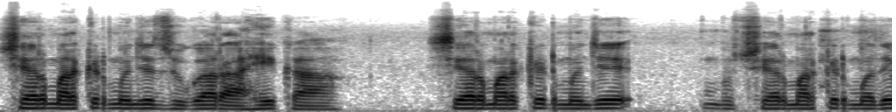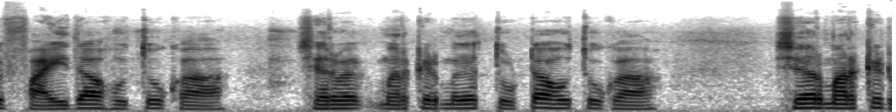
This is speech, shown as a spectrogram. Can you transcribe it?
शेअर मार्केट म्हणजे जुगार आहे का? शेअर मार्केट म्हणजे शेअर मार्केटमध्ये फायदा होतो का? शेअर मार्केटमध्ये तोटा होतो का? शेअर मार्केट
